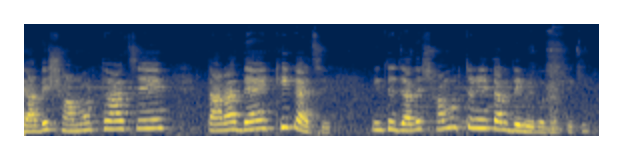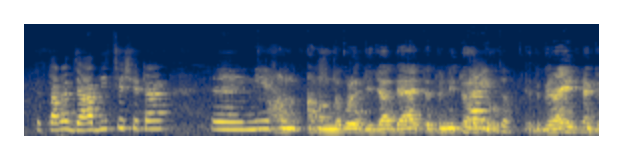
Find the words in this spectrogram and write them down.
যাদের সামর্থ্য আছে তারা দেয় ঠিক আছে। কিন্তু যাদের সামর্থ্য নেই তারা দেবে কোথা থেকে? তো তারা যা দিচ্ছে সেটা নিয়ে আনন্দ করে যে যা দেয় তা তো নিতে হয় তো। এ তো রাইট নাকি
